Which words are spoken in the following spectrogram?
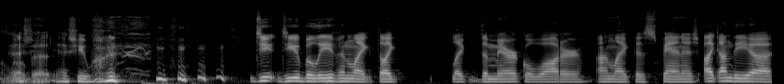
a little Actually, bit. actually would. Do do you believe in like like like the miracle water on like the Spanish like on the uh,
